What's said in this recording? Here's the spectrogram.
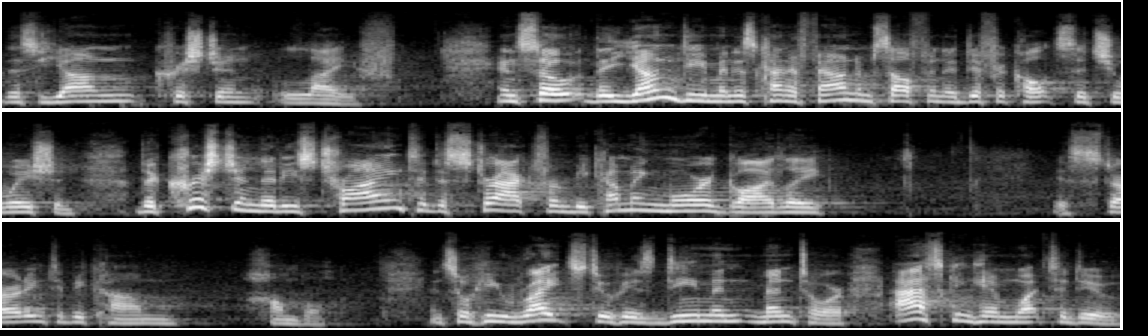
this young Christian life. And so the young demon has kind of found himself in a difficult situation. The Christian that he's trying to distract from becoming more godly is starting to become humble. And so he writes to his demon mentor, asking him what to do.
